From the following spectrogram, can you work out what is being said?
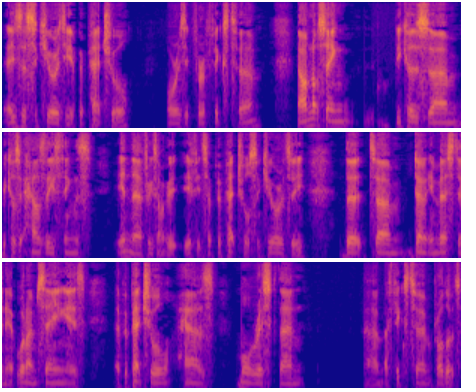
Is the security a perpetual or is it for a fixed term? Now I'm not saying because um, because it has these things in there, for example, if it's a perpetual security, that um, don't invest in it. What I'm saying is a perpetual has more risk than um, a fixed term product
